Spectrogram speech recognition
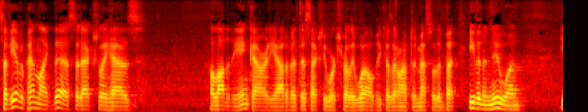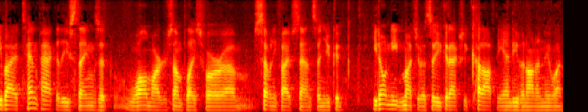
So if you have a pen like this that actually has a lot of the ink already out of it, this actually works really well because I don't have to mess with it. But even a new one, you buy a 10 pack of these things at Walmart or someplace for um, 75 cents and you could you don't need much of it so you could actually cut off the end even on a new one.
